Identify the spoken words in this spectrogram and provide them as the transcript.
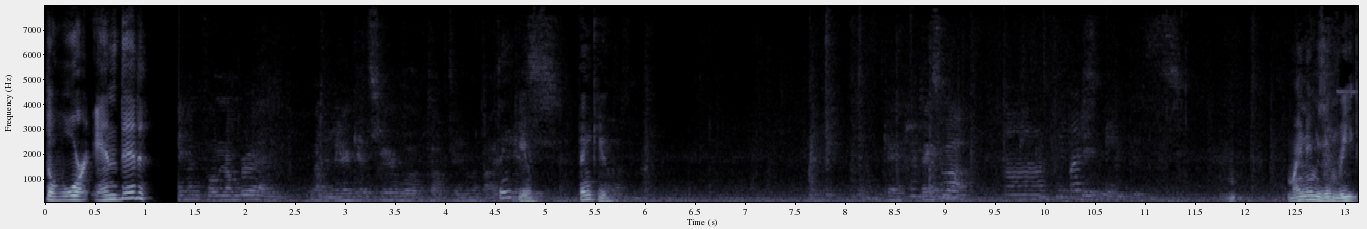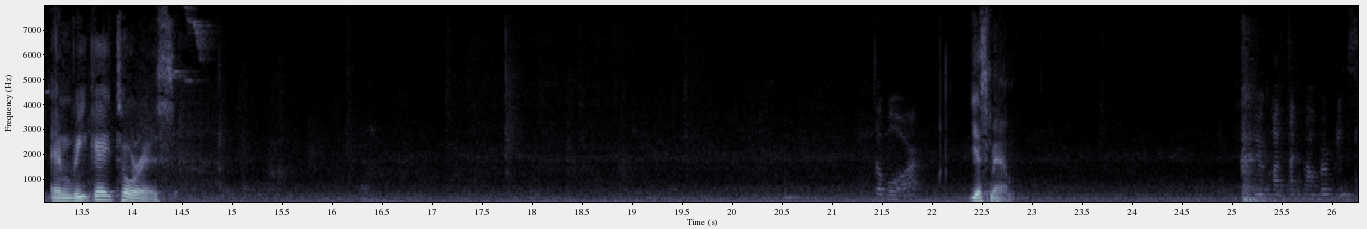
the war ended. Phone number, and when the mayor gets here, we'll talk to him about Thank you. Thank you. Okay, thanks a lot. Uh, first name. My name is Enri- Enrique Torres. Double R. Yes, ma'am. Your contact number, please.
